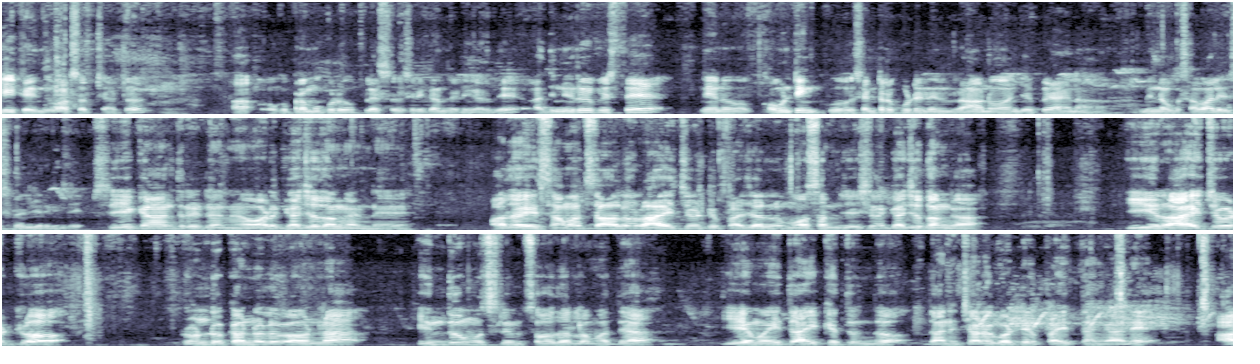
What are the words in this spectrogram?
లీక్ అయింది వాట్సాప్ చాట్. ఒక ప్రముఖుడు ప్లస్ శ్రీకాంత్ రెడ్డి గారిది. అది నిరూపిస్తే నేను కౌంటింగ్ సెంటర్ కూడా నేను రాను అని చెప్పి ఆయన నిన్న ఒక సవాల్ వేసుకోవడం జరిగింది. శ్రీకాంత్ రెడ్డి అనేవాడు గజదొంగ అండి. పదహైదు సంవత్సరాలు రాయచోటి ప్రజలను మోసం చేసిన గజదొంగ ఈ రాయచోట్లో రెండు కన్నులుగా ఉన్న హిందూ ముస్లిం సోదరుల మధ్య ఏమైతే ఐక్యత ఉందో దాన్ని చెడగొట్టే ప్రయత్నంగానే ఆ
